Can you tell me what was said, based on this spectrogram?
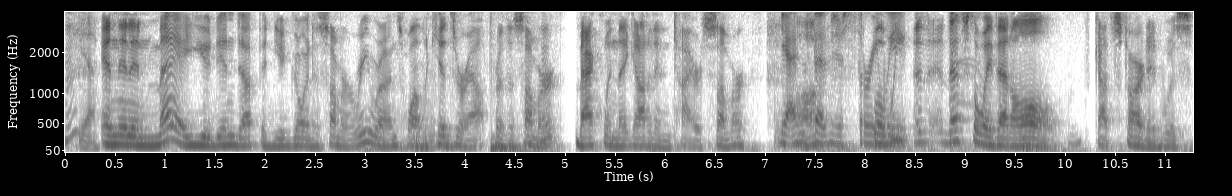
Mm-hmm. Yeah. And then in May, you'd end up and you'd go into summer reruns while Mm-hmm. the kids are out for the summer. Back when they got an entire summer. Yeah, instead of just three Well, weeks. th- that's the way that all got started. Was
